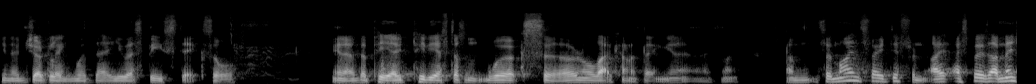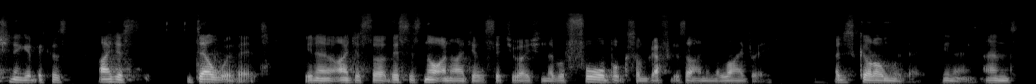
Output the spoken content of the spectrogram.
you know juggling with their usb sticks or you know the pdf doesn't work sir and all that kind of thing you know like, um, so mine's very different I, I suppose i'm mentioning it because i just dealt with it you know i just thought this is not an ideal situation there were four books on graphic design in the library i just got on with it you know and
